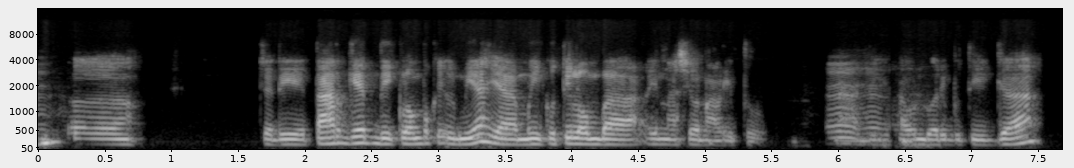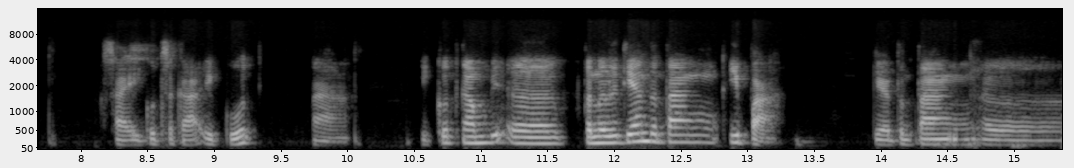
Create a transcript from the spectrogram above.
hmm. eh, jadi target di kelompok ilmiah ya mengikuti lomba nasional itu. Nah, hmm. di tahun 2003 saya ikut seka ikut. Nah, ikut ngambil eh, penelitian tentang IPA ya tentang eh,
